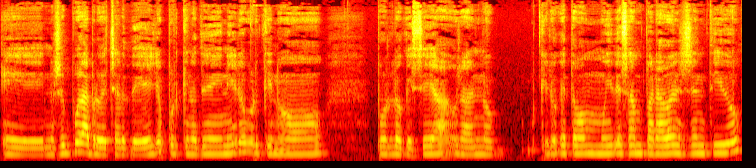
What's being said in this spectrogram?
eh, no se pueda aprovechar de ellos porque no tiene dinero, porque no, por lo que sea. O sea, no creo que estamos muy desamparados en ese sentido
